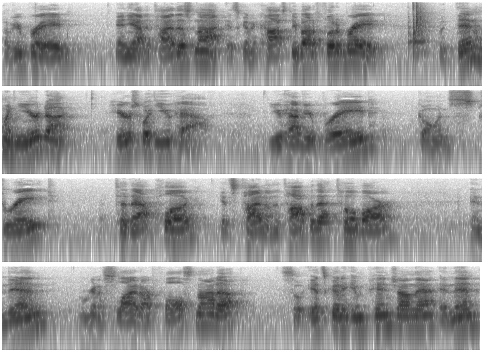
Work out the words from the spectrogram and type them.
of your braid. And yeah, to tie this knot, it's going to cost you about a foot of braid. But then when you're done, here's what you have. You have your braid going straight to that plug. It's tied on the top of that tow bar. And then we're going to slide our false knot up. So it's going to impinge on that. And then,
